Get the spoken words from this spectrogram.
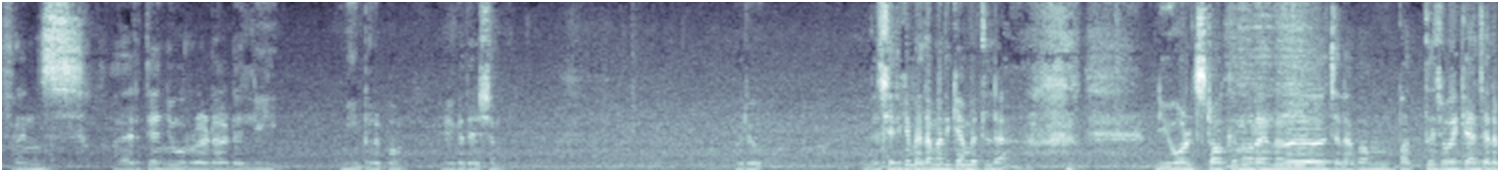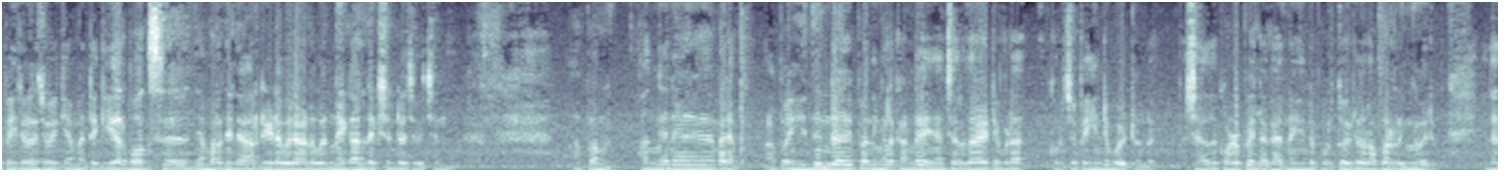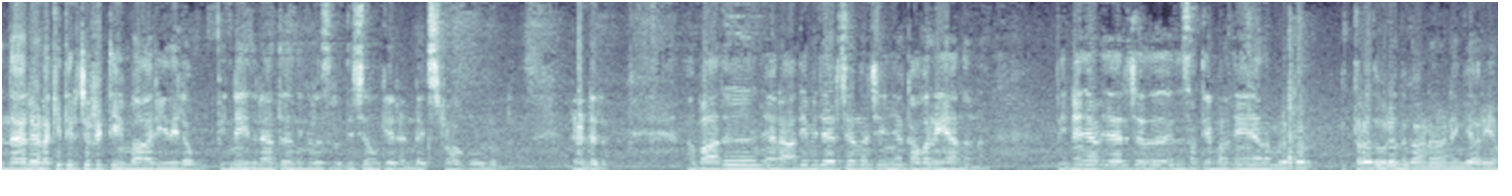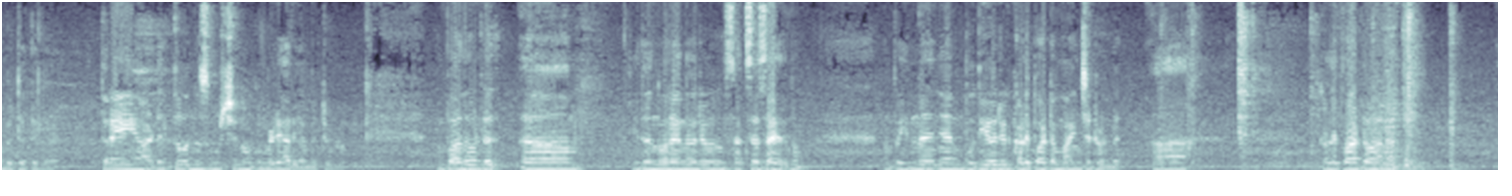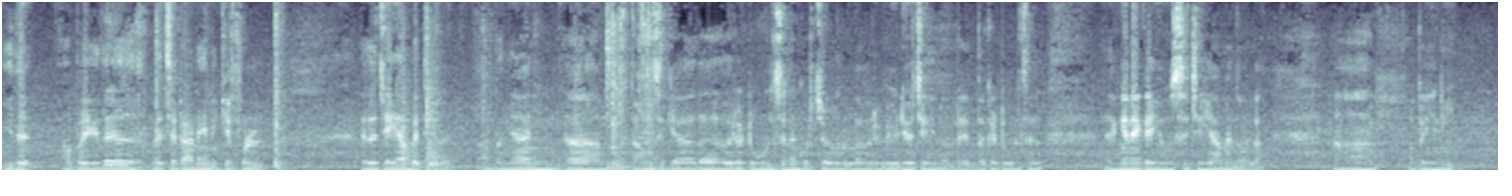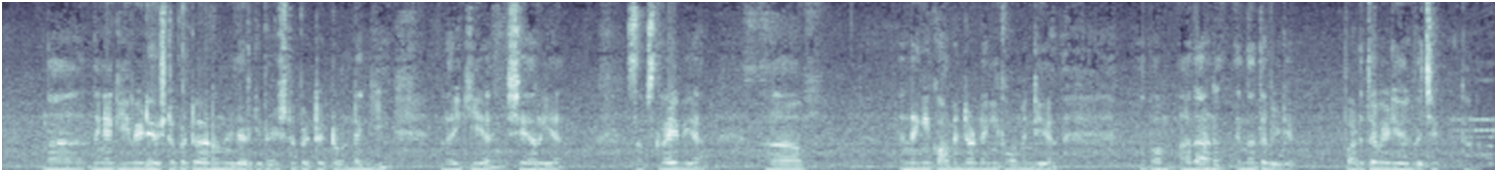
ഫ്രണ്ട്സ് ആയിരത്തി അഞ്ഞൂറ് രൂപയുടെ ഡൽഹി മീറ്റർ ഇപ്പം ഏകദേശം ഒരു ഇത് ശരിക്കും വില മതിക്കാൻ പറ്റില്ല. ന്യൂ ഓൾഡ് സ്റ്റോക്ക് എന്ന് പറയുന്നത് ചിലപ്പം പത്ത് ചോദിക്കാം ചിലപ്പോൾ ഇരുപത് ചോദിക്കാം മറ്റേ ഗിയർ ബോക്സ് ഞാൻ പറഞ്ഞില്ല ആർ ഡിയുടെ ഒരാൾ ഒന്നേകാൽ ലക്ഷം രൂപ ചോദിച്ചെന്ന്. അപ്പം അങ്ങനെ വരാം. അപ്പോൾ ഇതിന്റെ ഇപ്പം നിങ്ങൾ കണ്ടു കഴിഞ്ഞാൽ ചെറുതായിട്ട് ഇവിടെ കുറച്ച് പെയിന്റ് പോയിട്ടുണ്ട്. പക്ഷെ അത് കുഴപ്പമില്ല. കാരണം ഇതിന്റെ പുറത്ത് ഒരു റബ്ബർ റിങ് വരും. ഇതെന്തായാലും ഇളക്കി തിരിച്ച് ഫിറ്റ് ചെയ്യുമ്പോൾ ആ രീതിയിലാവും. പിന്നെ ഇതിനകത്ത് നിങ്ങൾ ശ്രദ്ധിച്ച് നോക്കിയാൽ രണ്ട് എക്സ്ട്രാ ഹോളുണ്ട് രണ്ടിലും. അപ്പോൾ അത് ഞാൻ ആദ്യം വിചാരിച്ചതെന്ന് വെച്ച് കഴിഞ്ഞാൽ കവർ ചെയ്യാമെന്നാണ് പിന്നെ ഞാൻ വിചാരിച്ചത് ഇത് സത്യം പറഞ്ഞു കഴിഞ്ഞാൽ നമ്മളിപ്പോൾ ഇത്ര ദൂരം ഒന്ന് കാണുകയാണെങ്കിൽ അറിയാൻ പറ്റത്തില്ല. ഇത്രയും അടുത്ത് വന്ന് സൂക്ഷിച്ച് നോക്കുമ്പോഴേ അറിയാൻ പറ്റുള്ളൂ. അപ്പോൾ അതുകൊണ്ട് ഇതെന്ന് പറയുന്ന ഒരു സക്സസ് ആയിരുന്നു. അപ്പോൾ ഇന്ന് ഞാൻ പുതിയൊരു കളിപ്പാട്ടം വാങ്ങിച്ചിട്ടുണ്ട്. ആ കളിപ്പാട്ടമാണ് ഇത്. അപ്പോൾ ഇത് വെച്ചിട്ടാണ് എനിക്ക് ഫുൾ ഇത് ചെയ്യാൻ പറ്റിയത്. അപ്പം ഞാൻ താമസിക്കാതെ ഒരു ടൂൾസിനെ കുറിച്ചുള്ള ഒരു വീഡിയോ ചെയ്യുന്നുണ്ട്. എന്തൊക്കെ ടൂൾസ് എങ്ങനെയൊക്കെ യൂസ് ചെയ്യാമെന്നുള്ള. അപ്പോൾ ഇനി നിങ്ങൾക്ക് ഈ വീഡിയോ ഇഷ്ടപ്പെട്ടു കാണുമെന്ന് വിചാരിക്കുന്നത് ഇഷ്ടപ്പെട്ടിട്ടുണ്ടെങ്കിൽ ലൈക്ക് ചെയ്യുക ഷെയർ ചെയ്യുക. സബ്സ്ക്രൈബ് ചെയ്യുക. എന്തെങ്കിലും കോമന്റ് ഉണ്ടെങ്കിൽ കോമന്റ് ചെയ്യുക. അപ്പം അതാണ് ഇന്നത്തെ വീഡിയോ അപ്പോൾ അടുത്ത വീഡിയോയിൽ വെച്ച് കാണാം.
